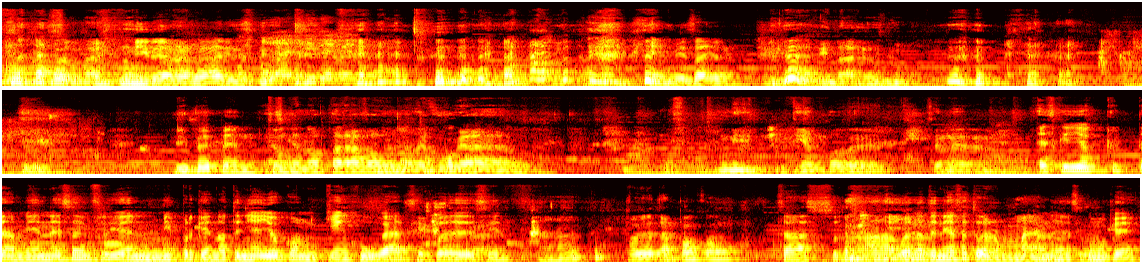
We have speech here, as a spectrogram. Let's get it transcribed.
Ni de verdad. ni de verdad. Empieza a llorar. Imaginarios, no. Y Pepe, Es que no paraba uno de jugar, pues, ni tiempo de tener. Es que yo también eso influyó en mí porque no tenía yo con quién jugar, se puede decir. Ajá. Pues yo tampoco. Ah, bueno, tenías a tu hermana, es como que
